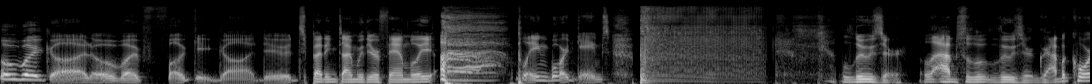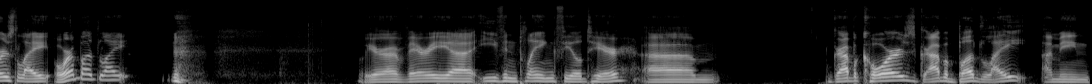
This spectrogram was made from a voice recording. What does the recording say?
oh my god, oh my fucking god, dude. Spending time with your family, playing board games loser, absolute loser. Grab a Coors Light or a Bud Light. we are a very uh, even playing field here. Um, grab a Coors, grab a Bud Light. I mean,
